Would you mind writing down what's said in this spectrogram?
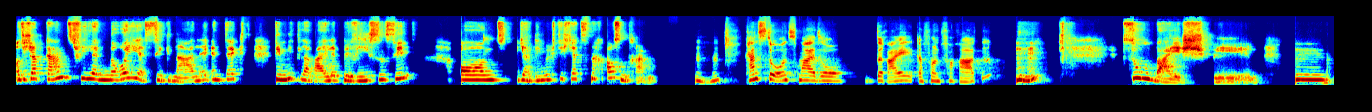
Und ich habe ganz viele neue Signale entdeckt, die mittlerweile bewiesen sind und ja, die möchte ich jetzt nach außen tragen. Mhm. Kannst du uns mal so drei davon verraten? Mhm. Zum Beispiel, hm,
